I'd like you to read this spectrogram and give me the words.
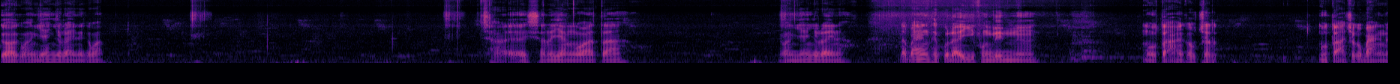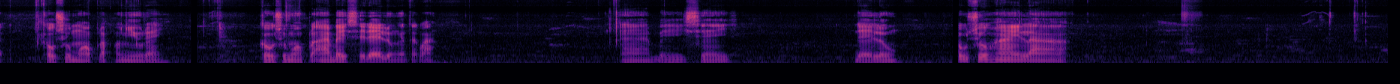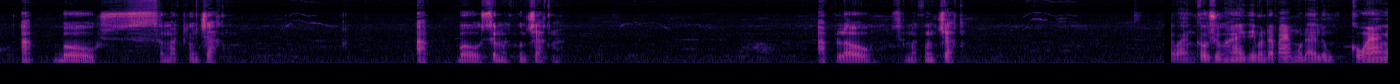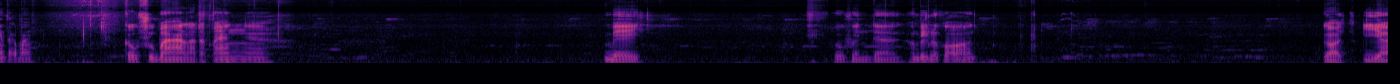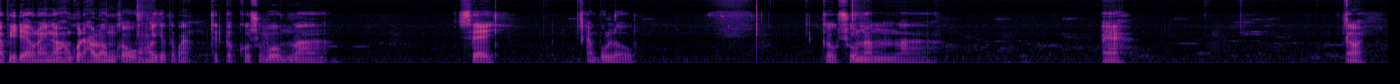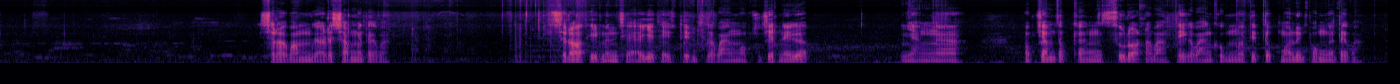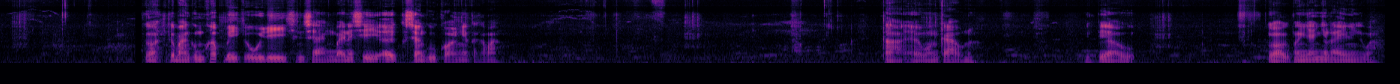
Rồi, các bạn dán vô đây nè các bạn. Trời ơi, sao nó văng qua ta? Các bạn dán vô đây nè. Đáp án thì có để với phần link mô tả câu trả mô tả cho các bạn đấy. câu số 1 là bao nhiêu đây? Câu số 1 là ABCD luôn nha các bạn. A B C D luôn. Câu số 2 là Apple Smart Contract. Apple Smart Contract. Upload Smart Contract. Các bạn, câu số 2 thì mình đáp án của đây luôn. Câu A nha các bạn. Câu số 3 là đáp án ờ, B. Vendor không biết nó có rồi giờ à, video này nó không có đào lộn câu hỏi cho các bạn. Tiếp tục câu số 4 là C, Apollo. Câu số 5 là A. Rồi. Sau đó bấm gỡ đã xong nha các bạn. Sau đó thì mình sẽ giới thiệu thêm cho các bạn một chương trình này góp nhận 100 tóc cần su các bạn. Thì các bạn cũng tiếp tục mở lên phong nha các bạn rồi, các bạn cũng copy cái UID trên sàn Binance. Ơi sàn KuCoin nha các bạn. Tại ờ, quảng cáo nữa. Bây giờ rồi các bạn dán vào đây nha các bạn.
